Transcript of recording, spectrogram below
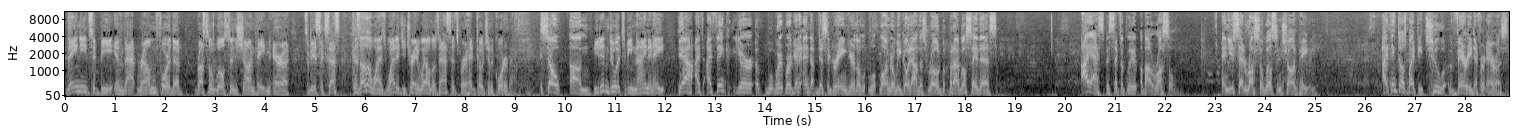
They need to be in that realm for the Russell Wilson, Sean Payton era to be a success. Because otherwise, why did you trade away all those assets for a head coach and a quarterback? So, um, You didn't do it to be nine and eight. yeah, I, I think you're. Uh, we're we're going to end up disagreeing here the l- longer we go down this road. But but I will say this. I asked specifically about Russell, and you said Russell Wilson, Sean Payton. I think those might be two very different eras.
